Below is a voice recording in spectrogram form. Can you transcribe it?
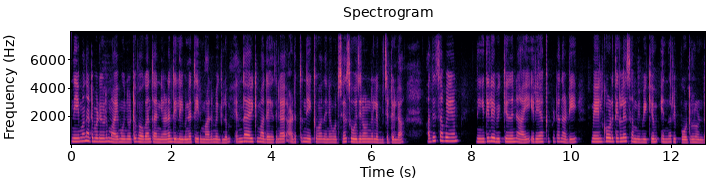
നിയമ നടപടികളുമായി മുന്നോട്ട് പോകാൻ തന്നെയാണ് ദിലീപിന്റെ തീരുമാനമെങ്കിലും എന്തായിരിക്കും അദ്ദേഹത്തിന്റെ അടുത്ത നീക്കമെന്നതിനെക്കുറിച്ച് സൂചനകളൊന്നും ലഭിച്ചിട്ടില്ല. അതേസമയം നീതി ലഭിക്കുന്നതിനായി ഇരയാക്കപ്പെട്ട നടി മേൽക്കോടതികളെ സമീപിക്കും എന്ന റിപ്പോർട്ടുകളുണ്ട്.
